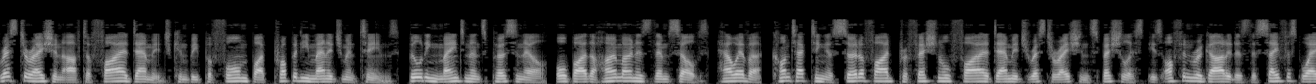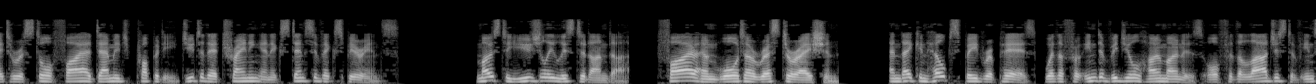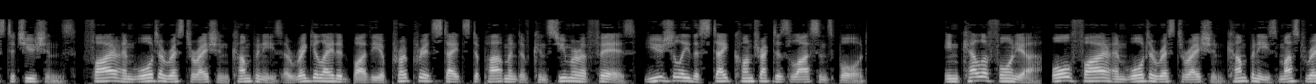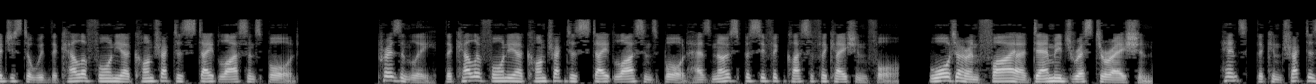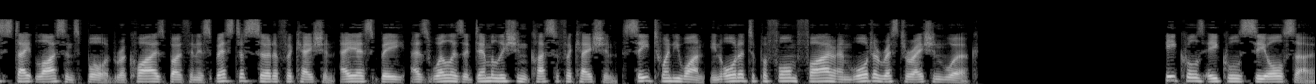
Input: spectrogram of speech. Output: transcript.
Restoration after fire damage can be performed by property management teams, building maintenance personnel, or by the homeowners themselves. However, contacting a certified professional fire damage restoration specialist is often regarded as the safest way to restore fire damaged property due to their training and extensive experience. Most are usually listed under fire and water restoration and they can help speed repairs, whether for individual homeowners or for the largest of institutions. Fire and water restoration companies are regulated by the appropriate state's Department of Consumer Affairs, usually the State Contractors License Board. In California, all fire and water restoration companies must register with the California Contractors State License Board. Presently, the California Contractors State License Board has no specific classification for water and fire damage restoration. Hence, the Contractors State License Board requires both an asbestos certification (ASB) as well as a demolition classification (C21) in order to perform fire and water restoration work. see also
